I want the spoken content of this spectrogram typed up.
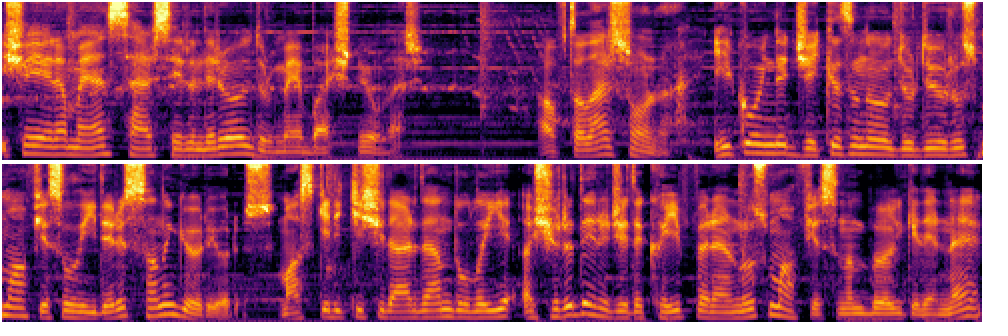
işe yaramayan serserileri öldürmeye başlıyorlar. Haftalar sonra ilk oyunda Jackett'ın öldürdüğü Rus mafyası lideri San'ı görüyoruz. Maskeli kişilerden dolayı aşırı derecede kayıp veren Rus mafyasının bölgelerine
